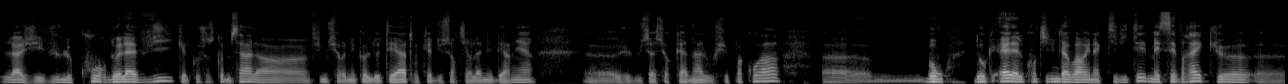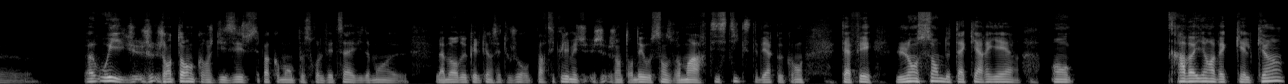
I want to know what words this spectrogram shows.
Là, j'ai vu Le cours de la vie, quelque chose comme ça, là, un film sur une école de théâtre qui a dû sortir l'année dernière. Euh, j'ai vu ça sur Canal ou je sais pas quoi. Euh, bon, donc elle, elle continue d'avoir une activité, mais c'est vrai que euh, euh, oui, je- je- j'entends quand je disais, je sais pas comment on peut se relever de ça, évidemment, la mort de quelqu'un, c'est toujours particulier, mais j'entendais au sens vraiment artistique, c'est-à-dire que quand tu as fait l'ensemble de ta carrière en travaillant avec quelqu'un,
